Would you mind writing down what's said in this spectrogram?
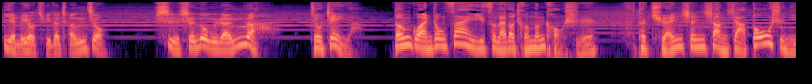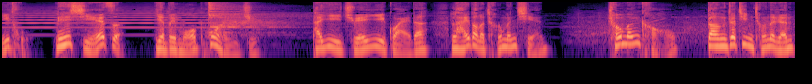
也没有取得成就，世事弄人呐。就这样，等管仲再一次来到城门口时，他全身上下都是泥土，连鞋子也被磨破了一只。他一瘸一拐的来到了城门前，城门口等着进城的人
